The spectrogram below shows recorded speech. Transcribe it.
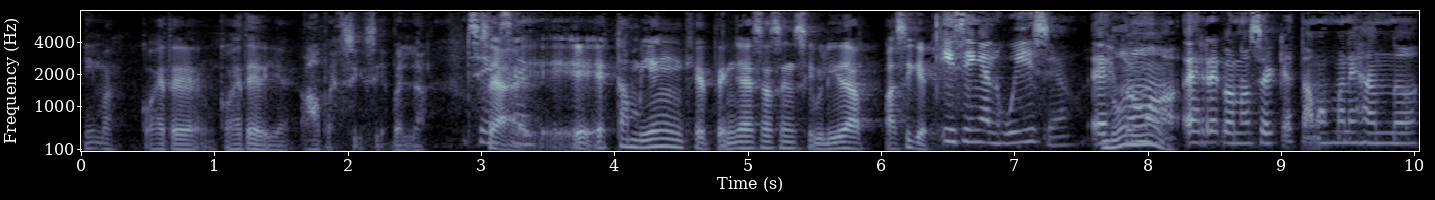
Y más, cógete, cógete diez. Ah, pues sí, sí, es verdad o sea, eh, es también que tenga esa sensibilidad. Así que... Y sin el juicio. Es como es reconocer que estamos manejando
